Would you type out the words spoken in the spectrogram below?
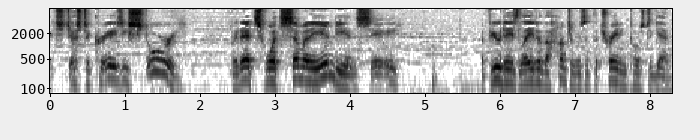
It's just a crazy story, but that's what some of the Indians say. A few days later, the hunter was at the trading post again.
